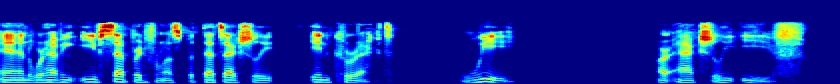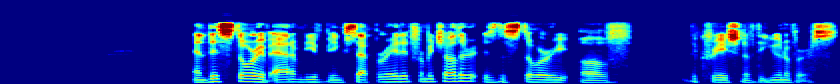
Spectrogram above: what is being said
and we're having Eve separated from us, but that's actually incorrect. We are actually Eve. And this story of Adam and Eve being separated from each other is the story of the creation of the universe.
